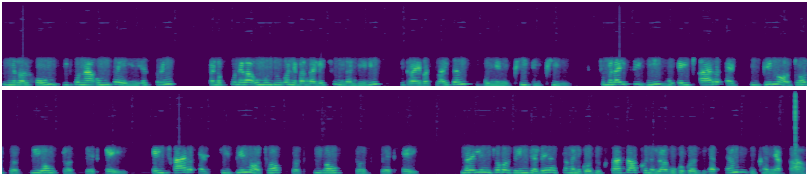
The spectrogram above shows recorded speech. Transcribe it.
Funeral Home ifuna umtheli eSprings kanti kufuneka umuntu onebanga lethumi nambili i-driver's license kunye ne-PDP thumela i-CV ku-hr at tpnoto co za hr at tpnoto co za mlaleli ngithokoze indlebe asihlangane kodwa kusasa khona la kukokwezi f m kukhanya ba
